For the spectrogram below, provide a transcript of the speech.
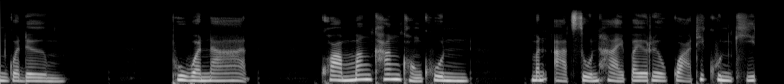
นกว่าเดิม ภูวนาถความมั่งคั่งของคุณ มันอาจสูญหายไปเร็วกว่าที่คุณคิด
